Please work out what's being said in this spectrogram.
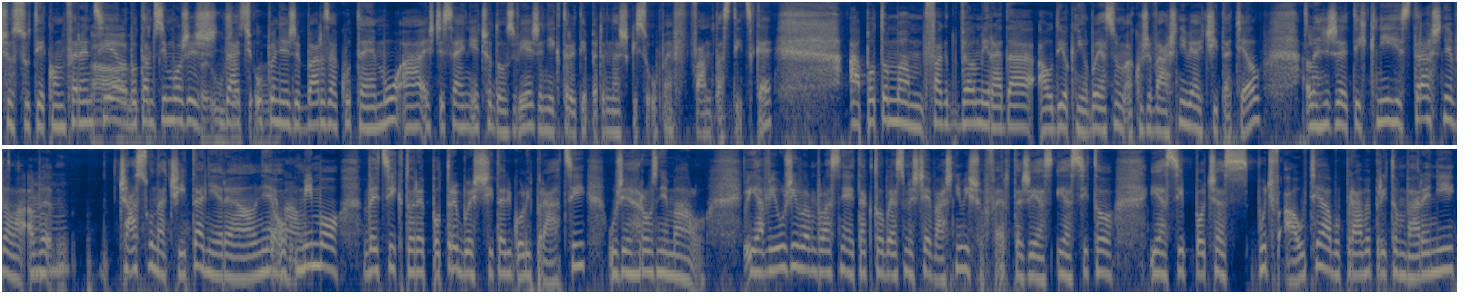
čo sú tie konferencie, Áno, lebo tam si môžeš dať úžasné. úplne, že barzakú tému a ešte sa aj niečo dozvieš, že niektoré tie prednášky sú úplne fantastické. A potom mám fakt veľmi rada audioknihy, lebo ja som akože vášnivý aj čitateľ, lenže tých kníh je strašne veľa a ve- času na čítanie reálne, o, mimo vecí, ktoré potrebuješ čítať kvôli práci, už je hrozne málo. Ja využívam vlastne aj takto, lebo ja som ešte aj vášnivý šofér, takže ja, ja si to, ja si počas, buď v aute, alebo práve pri tom varení,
